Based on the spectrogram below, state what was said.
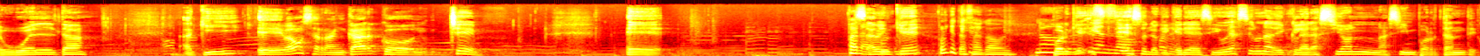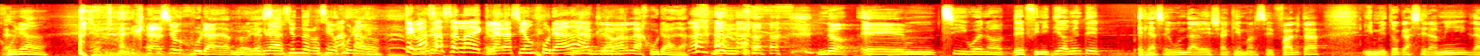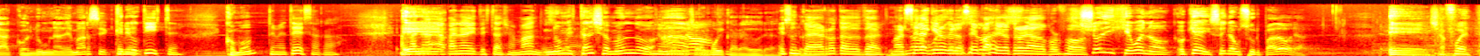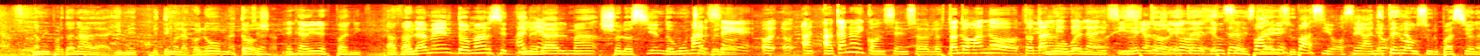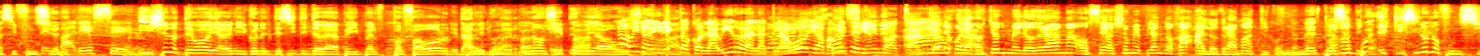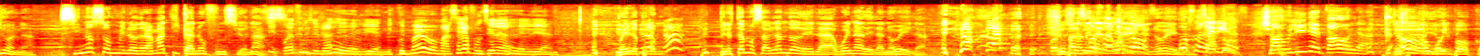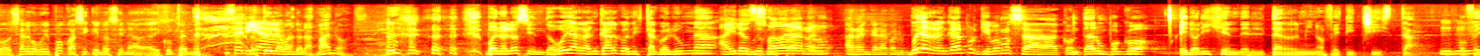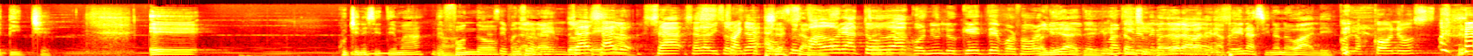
De vuelta. Aquí eh, vamos a arrancar con. Che. eh, Pará, ¿Saben ¿por- qué? ¿Por qué estás acá hoy? No, Porque no entiendo. eso es lo que ¿Cuál quería decir. Voy a hacer una declaración así importante. Jurada. Una declaración jurada. Me voy a hacer. Declaración de Rocío ¿Vas a- Jurado. ¿Te vas a hacer la declaración Voy a jurada? clavar la jurada. no, eh, sí, bueno, definitivamente es la segunda vez ya que Marce falta y me toca hacer a mí la columna de Marce. ¿Qué Creo, metiste? ¿Cómo? Te metes acá. Acá, Eh, na- acá nadie te está llamando. ¿No o me están llamando? No. ah, Son muy cara dura. Es un perdón. cara rota total. Marcela, No, quiero que lo sepas del otro lado, por favor. Yo dije, bueno, ok, soy la usurpadora. Eh, ya fue, no me importa nada. Y me, me tengo la columna, todo ya. Es Gabriel Spanik. Acá. Lo lamento, Marce, en el alma. Yo lo siento mucho, Marce, o- o- acá no hay consenso, lo está No, tomando no, totalmente No, bueno, la y decisión. esto- chicos. este- esta es usurpar la el espacio. O sea, no. Esta es la usurpación, así ¿Te funciona. parece? Y yo no te voy a venir con el tecito y te voy a pedir, per- por favor, Epa, dame epa, lugar. epa, no, yo te voy a No, vino directo con la birra, la clavó no, y y dijo, me siento viene, acá. Viene con la Ah. cuestión melodrama, o sea, yo me planto acá a lo dramático, ¿entendés? Dramático. es que no, no funciona. Si no sos melodramática, no funcionás. Sí, puede funcionar desde el bien. Disculpame, porque Marcela funciona desde el bien. Bueno, pero, pero estamos hablando de la buena de la novela. Yo Marcela salgo, es la buena de la novela. Vos sos las Paulina y Paola. yo salgo muy poco, salgo muy poco, así que no sé nada, discúlpenme. Sería- ¿Me estoy lavando las manos? Bueno, lo siento, voy a arrancar con esta columna. Ahí la usurpadora usurpando. arranca, arranca la columna. Voy a arrancar porque vamos a contar un poco el origen del término fetichista o fetiche. Eh, escuchen ese tema de No, fondo. Ya se para puso tremendo ya, tema. ya, lo- ya, ya la visualicé. Strike the a pose. la usurpadora toda Strike con un luquete, por favor. Olvídate, esta usurpadora vale la pena, si no, no vale. Con los conos.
